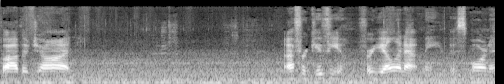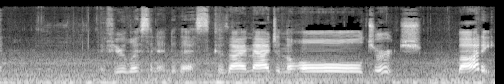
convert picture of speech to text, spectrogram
Father John, I forgive you for yelling at me this morning if you're listening to this, because I imagine the whole church body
